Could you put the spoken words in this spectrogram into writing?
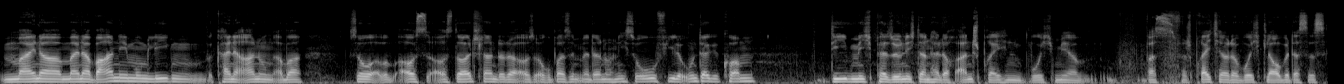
meiner, meiner Wahrnehmung liegen, keine Ahnung, aber so aus, aus Deutschland oder aus Europa sind mir da noch nicht so viele untergekommen die mich persönlich dann halt auch ansprechen, wo ich mir was verspreche oder wo ich glaube, dass es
